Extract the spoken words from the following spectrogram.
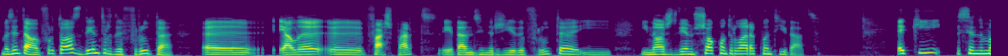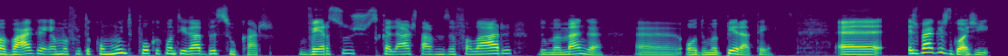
Mas então, a frutose dentro da fruta, uh, ela faz parte, é dar-nos energia da fruta e, e nós devemos só controlar a quantidade. Aqui, sendo uma baga, é uma fruta com muito pouca quantidade de açúcar versus se calhar estarmos a falar de uma manga uh, ou de uma pera até. Uh, as bagas de goji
